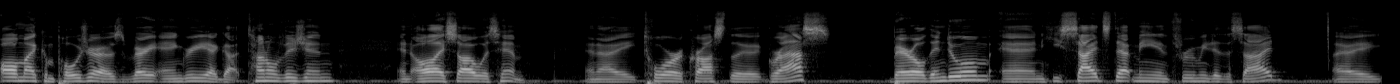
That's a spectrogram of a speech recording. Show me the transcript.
all my composure. I was very angry. I got tunnel vision, and all I saw was him. And I tore across the grass, barreled into him, and he sidestepped me and threw me to the side. I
